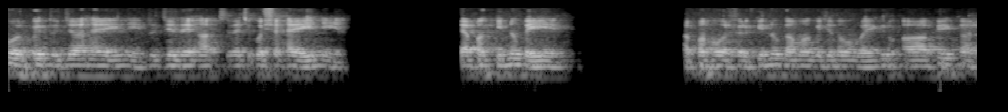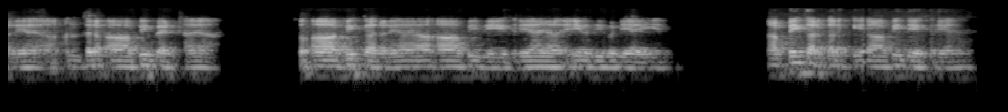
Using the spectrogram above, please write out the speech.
ਹੋਰ ਕੋਈ ਦੂਜਾ ਹੈ ਹੀ ਨਹੀਂ। ਦੂਜੇ ਦੇ ਹੱਥ ਵਿੱਚ ਕੁਝ ਹੈ ਹੀ ਨਹੀਂ ਹੈ ਤੇ ਆਪਾਂ ਕਿਹਨੂੰ ਕਹੀਏ? ਆਪਾਂ ਹੋਰ ਫਿਰ ਕਿਹਨੂੰ ਕਹਾਂਗੇ? ਜਦੋਂ ਵਾਹਿਗੁਰੂ ਆਪ ਹੀ ਕਰ ਰਿਹਾ ਆ, ਅੰਦਰ ਆਪ ਹੀ ਬੈਠਾ ਆ, ਸੋ ਆਪ ਹੀ ਕਰ ਰਿਹਾ ਆ, ਆਪ ਹੀ ਵੇਖ ਰਿਹਾ ਆ, ਇਹ ਉਹਦੀ ਵਡਿਆਈ ਹੈ। ਆਪੇ ਕਰ ਕਰਕੇ ਆਪ ਹੀ ਦੇਖ ਰਿਹਾ ਹੈ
